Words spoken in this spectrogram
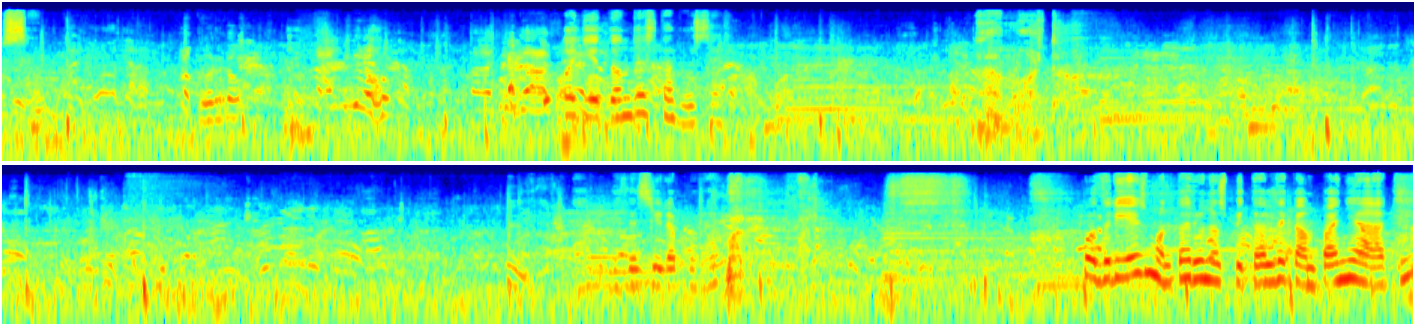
Peligroso. Oye, ¿dónde está Busser? Ha muerto. ¿Puedes ir apurado? ¿Podríais montar un hospital de campaña aquí?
